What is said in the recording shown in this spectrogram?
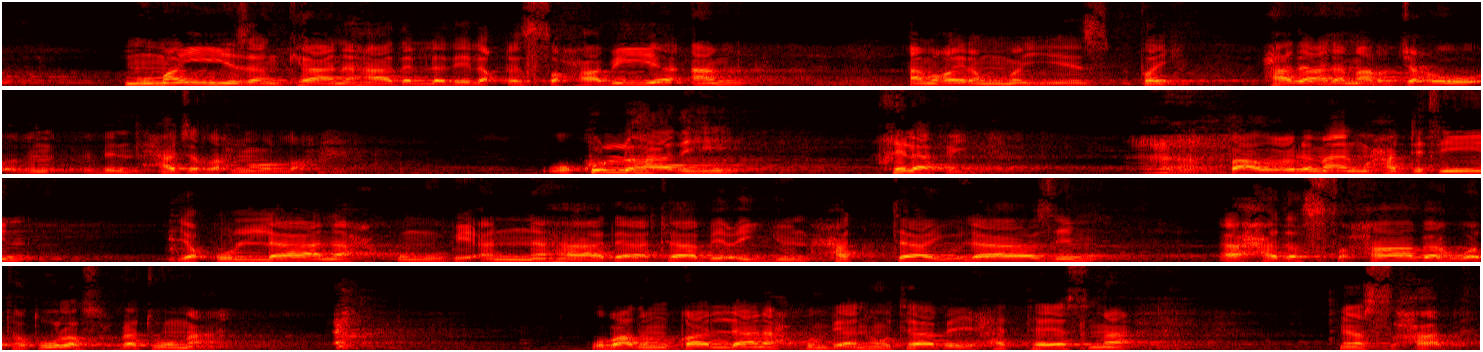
مميزا كان هذا الذي لقي الصحابية أم أم غير مميز. طيب هذا على ما رجحه ابن حجر رحمه الله. وكل هذه خلافية. بعض علماء المحدثين يقول لا نحكم بأن هذا تابعي حتى يلازم أحد الصحابة وتطول صحبته معه. وبعضهم قال لا نحكم بأنه تابعي حتى يسمع من الصحابة.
